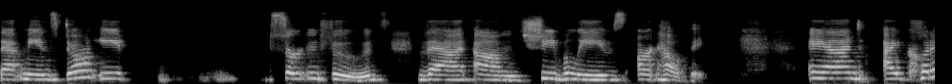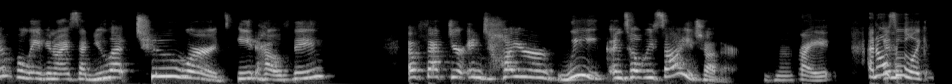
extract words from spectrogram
That means don't eat certain foods that um, she believes aren't healthy. And I couldn't believe, you know, I said, you let two words, eat healthy, affect your entire week until we saw each other. Mhm. Right. And also, like,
